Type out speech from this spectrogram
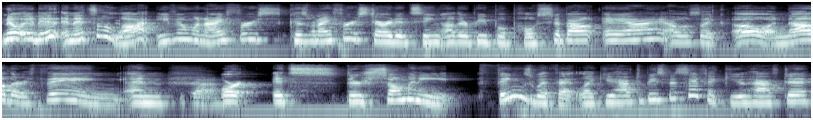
No, it is, and it's a lot. Even when I first, because when I first started seeing other people post about AI, I was like, oh, another thing, and yeah. or it's there's so many things with it. Like you have to be specific. You have to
